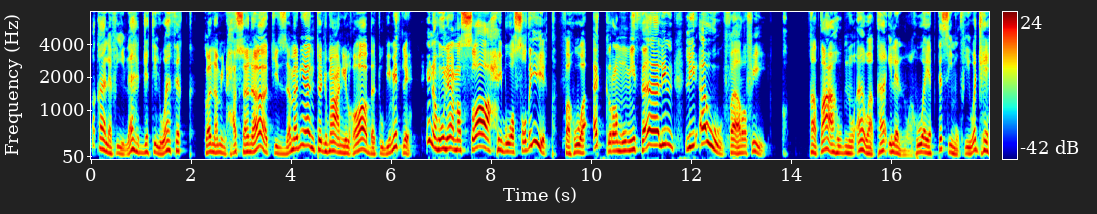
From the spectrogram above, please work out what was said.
وقال في لهجة الواثق كان من حسنات الزمن أن تجمعني الغابة بمثله. إنه نعم الصاحب والصديق فهو أكرم مثال لأوفى رفيق. قاطعه ابن آوى قائلا وهو يبتسم في وجهه.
